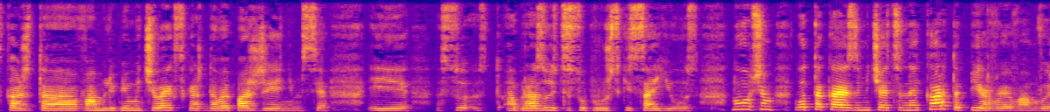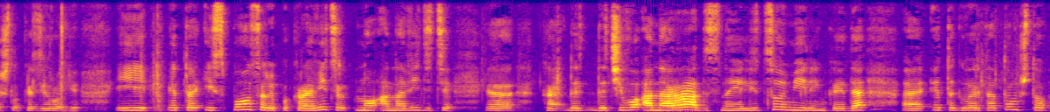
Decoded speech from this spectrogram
скажет а, вам любимый человек, скажет, давай поженимся, и образуется супружеский союз. Ну, в общем, вот такая замечательная карта, первая вам вышла, Козероги. И это и спонсор, и покровитель, но она, видите, э, до, до чего она радостное, лицо миленькое, да, э, это говорит о том, что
